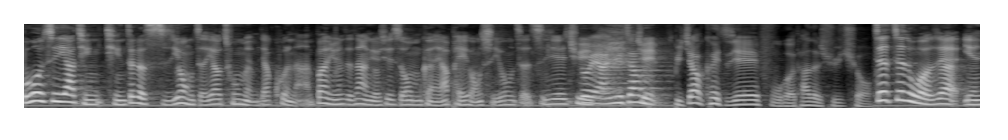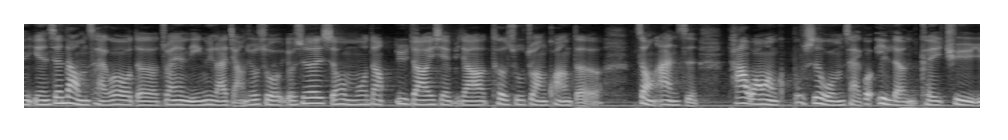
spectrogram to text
不过是要请请这个使用者要出门比较困难，不然原则上有些时候我们可能要陪同使用者直接去对啊，因为这样比较可以直接符合他的需求。这这如果在延延伸到我们采购的专业领域来讲，就是说有些时候我们摸到遇到一些比较特殊状况的这种案子，它往往不是我们采购一人可以去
